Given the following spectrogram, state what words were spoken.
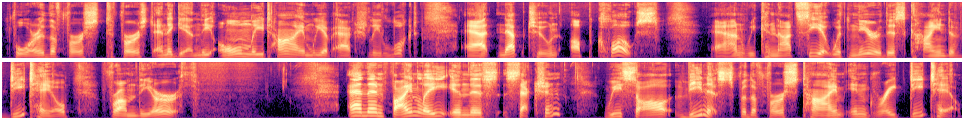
for the first first and again the only time we have actually looked at Neptune up close. And we cannot see it with near this kind of detail from the Earth. And then finally, in this section, we saw Venus for the first time in great detail.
